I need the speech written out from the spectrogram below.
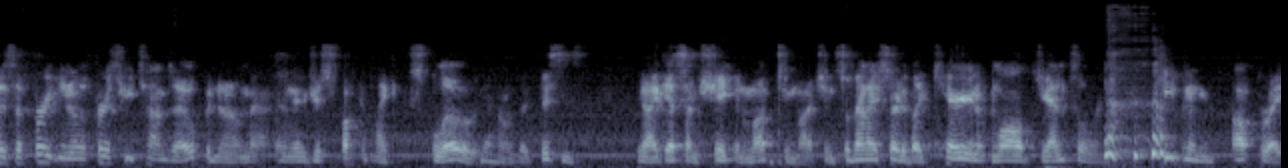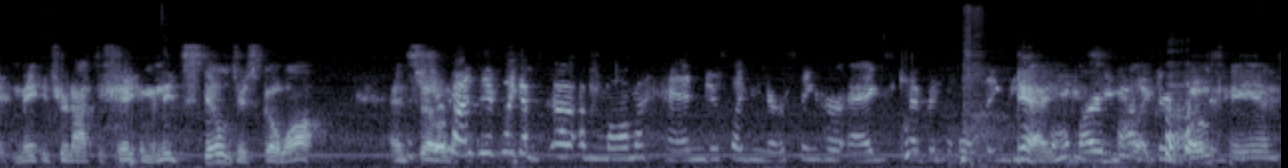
because the first, you know, the first few times I opened them, and they just fucking like explode. And I was like, this is, you know, I guess I'm shaking them up too much. And so then I started like carrying them all gentle and keeping them upright and making sure not to shake them, and they'd still just go off. And so, just reminds me of like a, a, mama hen just like nursing her eggs. Kevin holding these yeah, you can see me like both hands,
